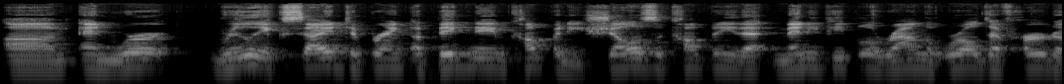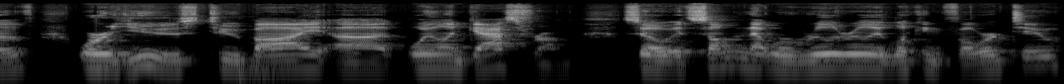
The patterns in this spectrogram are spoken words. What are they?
Um, and we're really excited to bring a big name company. Shell is a company that many people around the world have heard of or used to buy uh, oil and gas from. So it's something that we're really, really looking forward to.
